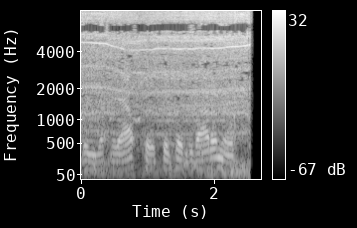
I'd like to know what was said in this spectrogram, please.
where you let it out? So it stay close to the bottom or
